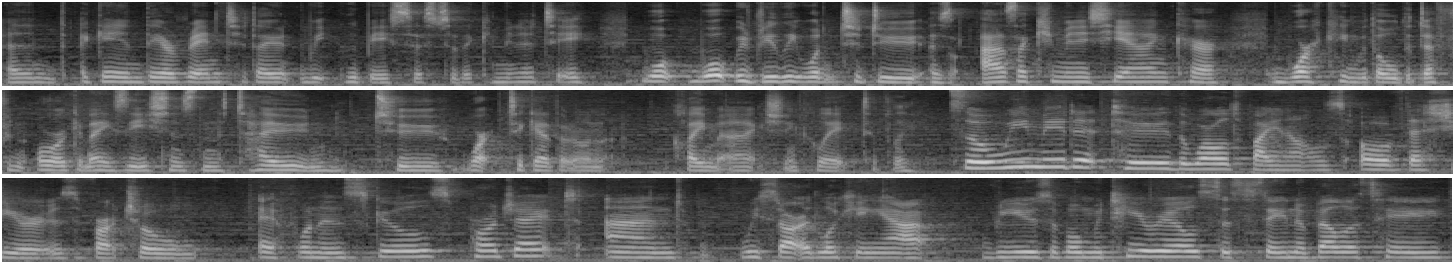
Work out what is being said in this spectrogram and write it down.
and again, they're rented out on a weekly basis to the community. What, what we really want to do is, as a community anchor, working with all the different organisations in the town to work together on climate action collectively. So we made it to the World Finals of this year's virtual F1 in Schools project and we started looking at reusable materials, sustainability,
